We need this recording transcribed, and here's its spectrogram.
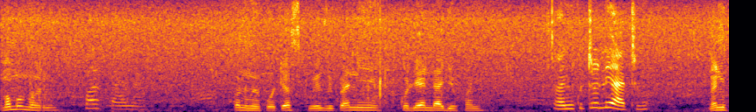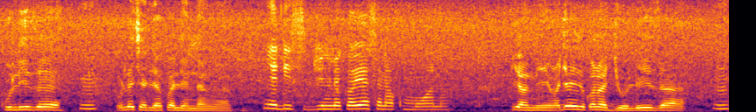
Mambo Mari, Poa sana. Kwa nimepotea siku hizi? Kwani kuliendaje? Kwani Ani Nikutulia tu. na nikuulize, hmm. ule chali yako alienda ngapi? Ni hadi sijui nimekawia sana kumwona. Pia mimi unajua, nilikuwa najiuliza hmm.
